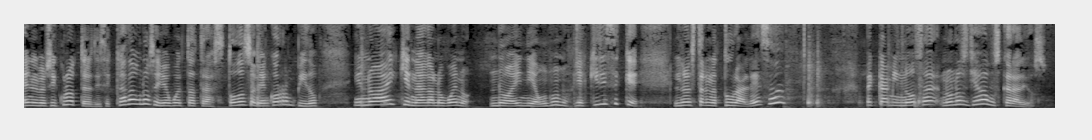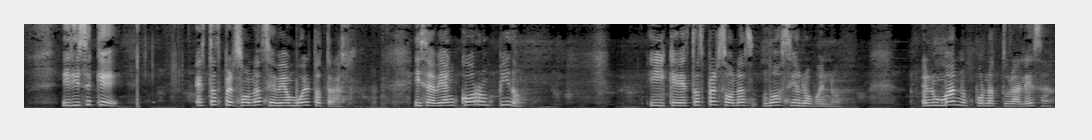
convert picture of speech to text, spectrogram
en el versículo 3 dice, cada uno se había vuelto atrás, todos se habían corrompido y no hay quien haga lo bueno, no hay ni a un uno. Y aquí dice que nuestra naturaleza pecaminosa no nos lleva a buscar a Dios. Y dice que estas personas se habían vuelto atrás y se habían corrompido. Y que estas personas no hacían lo bueno. El humano por naturaleza,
